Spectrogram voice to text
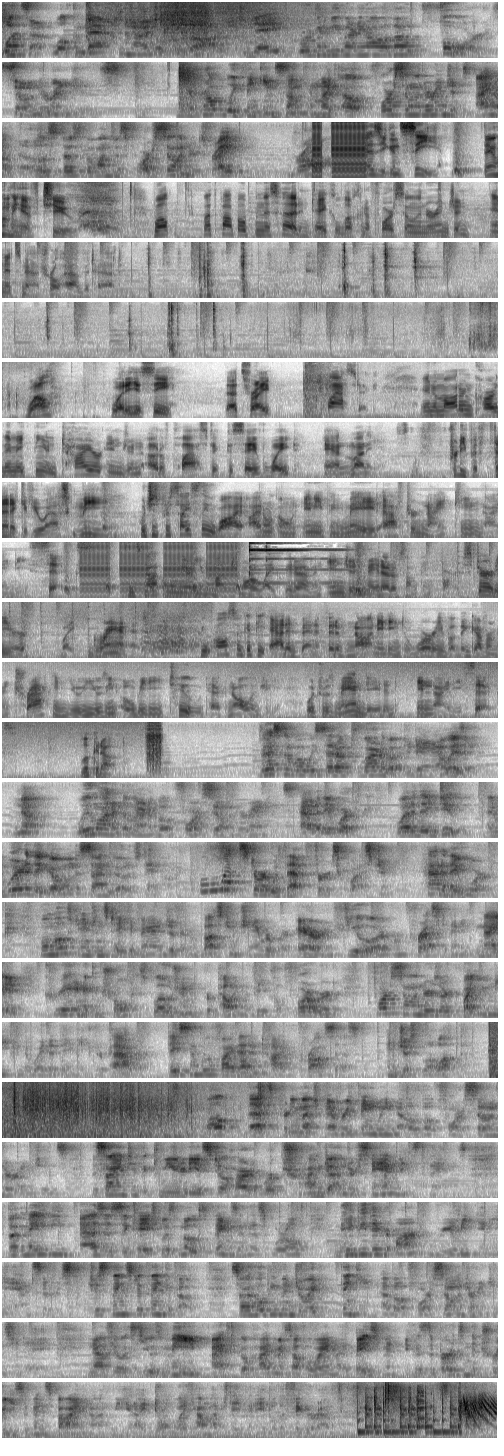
What's up? Welcome back to Nigel's Garage. Today, we're going to be learning all about four-cylinder engines. You're probably thinking something like, oh, four-cylinder engines, I know those. Those are the ones with four cylinders, right? Wrong. As you can see, they only have two. Well, let's pop open this hood and take a look at a four-cylinder engine in its natural habitat. Well, what do you see? That's right, plastic. In a modern car, they make the entire engine out of plastic to save weight and money. Pretty pathetic if you ask me. Which is precisely why I don't own anything made after 1996. Since not only are you much more likely to have an engine made out of something far sturdier, like granite, you also get the added benefit of not needing to worry about the government tracking you using OBD2 technology, which was mandated in 96. Look it up. That's not what we set out to learn about today now, is it? No. We wanted to learn about four-cylinder engines. How do they work? What do they do? And where do they go when the sun goes down? Well, let's start with that first question. How do they work? Well, most engines take advantage of a combustion chamber where air and fuel are compressed and ignited, creating a controlled explosion, propelling the vehicle forward. Four cylinders are quite unique in the way that they make their power. They simplify that entire process and just blow up. Well, that's pretty much everything we know about four-cylinder engines. The scientific community is still hard at work trying to understand these things. But maybe, as is the case with most things in this world, maybe there aren't really any answers. Just things to think about. So I hope you've enjoyed thinking about four-cylinder engines today. Now if you'll excuse me, I have to go hide myself away in my basement because the birds in the trees have been spying on me and I don't like how much they've been able to figure out.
